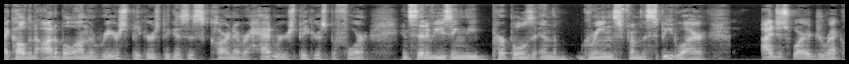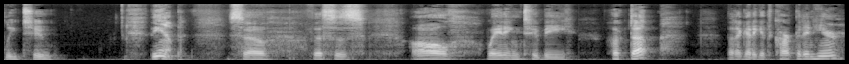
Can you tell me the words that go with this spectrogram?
I called an audible on the rear speakers because this car never had rear speakers before. Instead of using the purples and the greens from the speed wire, I just wired directly to the amp. So this is all waiting to be hooked up, but I got to get the carpet in here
